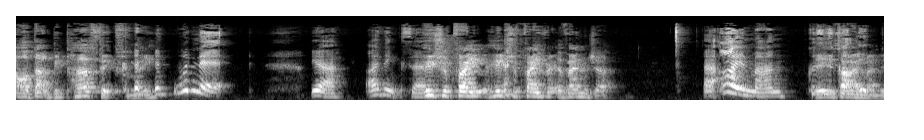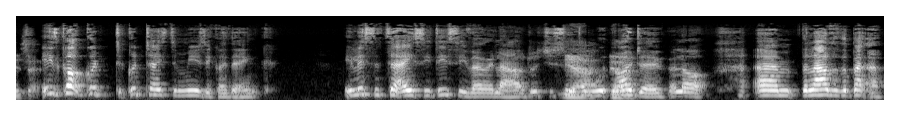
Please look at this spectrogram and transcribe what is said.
oh, that'd be perfect for me. wouldn't it? Yeah, I think so. Who's your favorite? Who's your favorite Avenger? Uh, Iron Man because he's It's got Iron Man, is it? he's got good good taste in music. I think he listens to ACDC very loud, which is something Yeah, w- yeah. I do a lot. Um, the louder the better,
